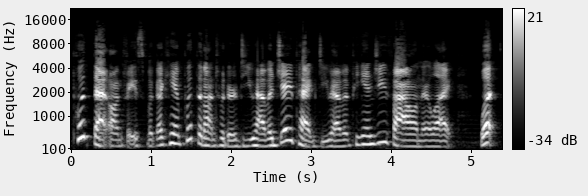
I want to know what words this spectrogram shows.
put that on Facebook. I can't put that on Twitter. Do you have a JPEG? Do you have a PNG file? And they're like, what?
